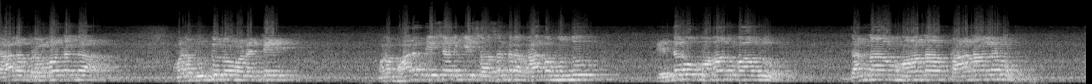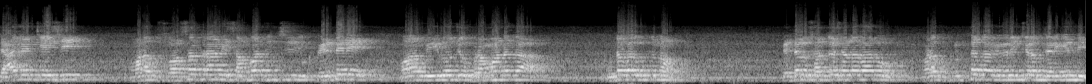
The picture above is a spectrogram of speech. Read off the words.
చాలా బ్రహ్మాండంగా మనం ఉంటున్నామనంటే మన భారతదేశానికి స్వాతంత్రం రాకముందు ఎందరో మహానుభావులు దన్న మాన ప్రాణాలను త్యాగం చేసి మనకు స్వాతంత్రాన్ని సంపాదించి పెడితేనే మనం ఈరోజు బ్రహ్మాండంగా ఉండగలుగుతున్నాం. పెద్దలు సంతోషన్న గారు మనకు క్లుప్తంగా వివరించడం జరిగింది.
